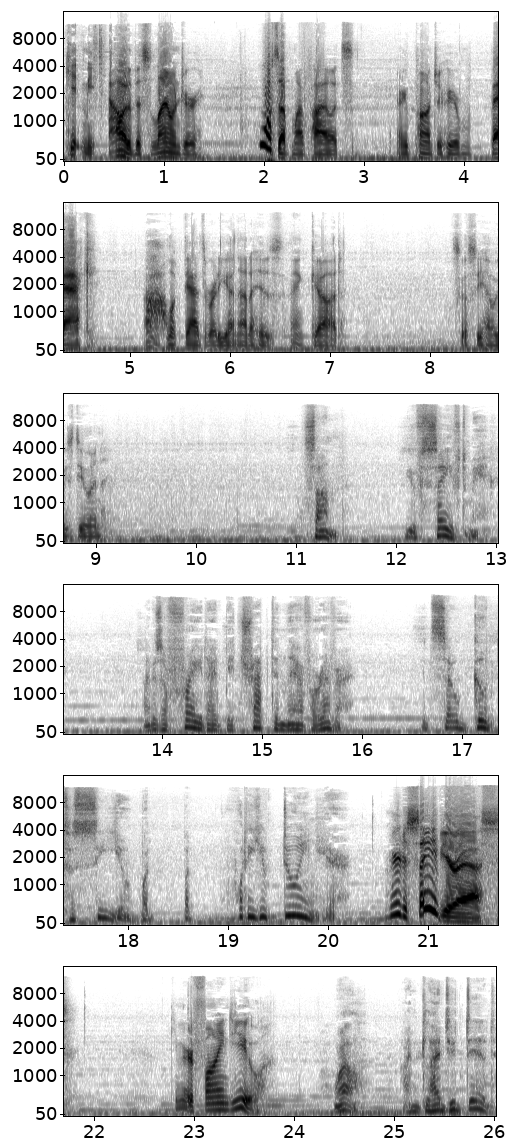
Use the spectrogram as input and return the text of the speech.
get me out of this lounger. What's up, my pilots? Angry Poncho here, back. Ah, look, Dad's already gotten out of his. Thank God. Let's go see how he's doing. Son, you've saved me. I was afraid I'd be trapped in there forever. It's so good to see you, but but what are you doing here? I'm here to save your ass. Came here to find you. Well, I'm glad you did.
